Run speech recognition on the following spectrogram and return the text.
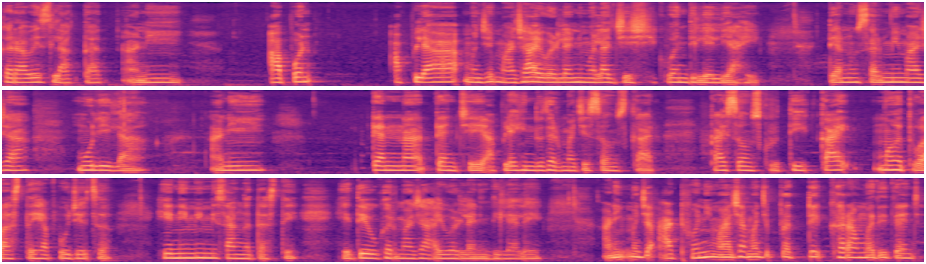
करावेच लागतात. आणि आपण आपल्या म्हणजे माझ्या आईवडिलांनी मला जे शिकवण दिलेली आहे त्यानुसार मी माझ्या मुलीला आणि त्यांना त्यांचे आपल्या हिंदू धर्माचे संस्कार काय संस्कृती काय महत्त्व असतं ह्या पूजेचं हे नेहमी मी सांगत असते. हे देवघर माझ्या आईवडिलांनी दिलेलं आहे. आणि म्हणजे आठवणी माझ्या म्हणजे प्रत्येक घरामध्ये त्यांच्या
